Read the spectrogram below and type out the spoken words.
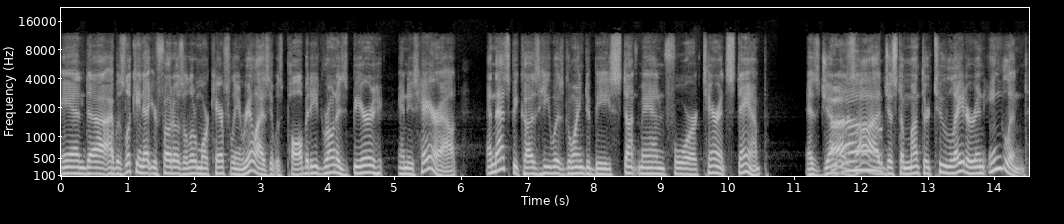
And uh, I was looking at your photos a little more carefully and realized it was Paul, but he'd grown his beard and his hair out. And that's because he was going to be stuntman for Terence Stamp as General Oh. Zod just a month or two later in England.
